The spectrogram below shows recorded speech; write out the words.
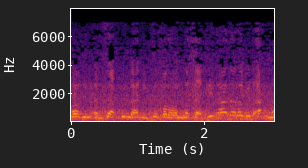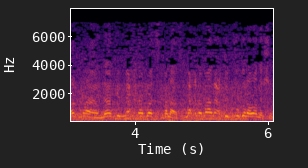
هذه الأرزاق كلها للفقراء والمساكين. هذا رجل أحمق. ما لكن نحن بس خلاص. نحن ما نعطي الفقراء ولا شيء.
